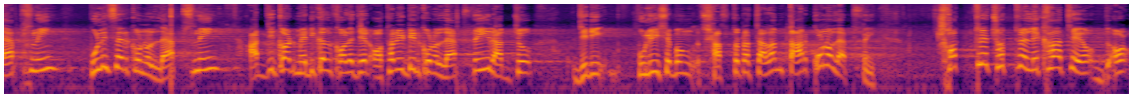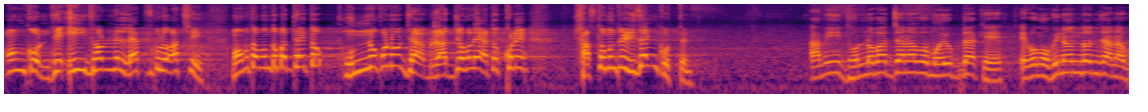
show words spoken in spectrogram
ল্যাপস নেই, পুলিশের কোনো ল্যাপস নেই, আরজিকর মেডিকেল কলেজের অথরিটির কোনো ল্যাপস নেই, রাজ্য যিনি পুলিশ এবং স্বাস্থ্যটা চালান তার কোনো ল্যাপস নেই। ছত্রে ছত্রে লেখা আছে অঙ্কন যে এই ধরনের ল্যাবসগুলো আছে। মমতা বন্দ্যোপাধ্যায় তো অন্য কোনো রাজ্য হলে এতক্ষণে স্বাস্থ্যমন্ত্রী রিজাইন করতেন। আমি ধন্যবাদ জানাব ময়ূকদাকে এবং অভিনন্দন জানাব,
